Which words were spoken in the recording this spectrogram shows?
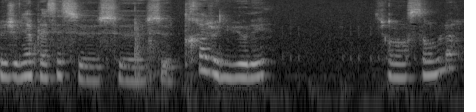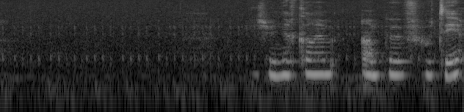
Je venir placer ce très joli violet sur l'ensemble. Je vais venir quand même un peu flouter.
